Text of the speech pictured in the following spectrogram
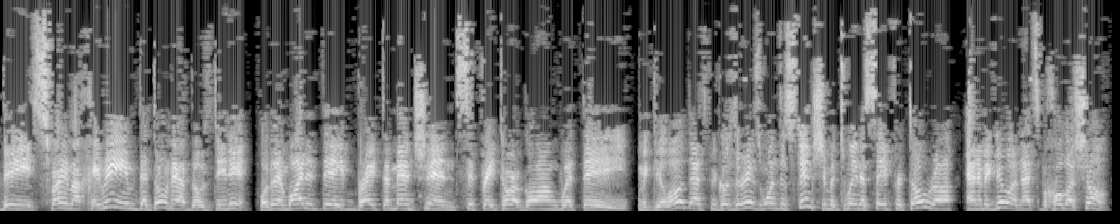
the Sfarim Achirim that don't have those dinim. Well then why didn't they write to mention Sifrei Torah along with the Megillah? That's because there is one distinction between a Sefer Torah and a Megillah, and that's B'chol Hashon.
